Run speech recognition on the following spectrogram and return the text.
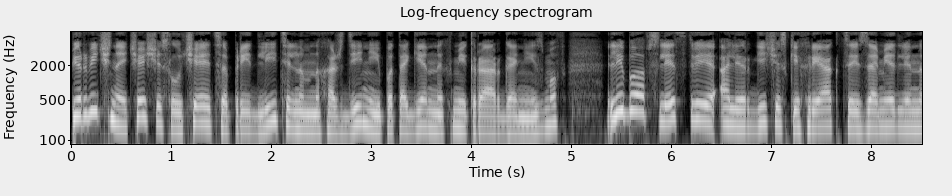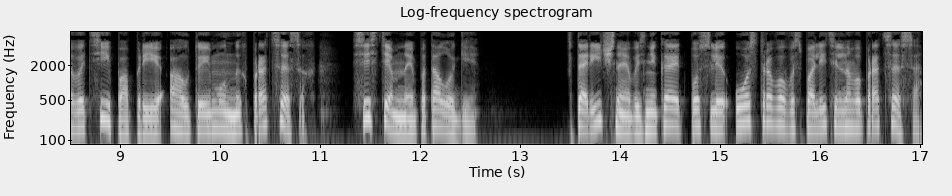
Первичное чаще случается при длительном нахождении патогенных микроорганизмов либо вследствие аллергических реакций замедленного типа при аутоиммунных процессах, системные патологии. Вторичное возникает после острого воспалительного процесса,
